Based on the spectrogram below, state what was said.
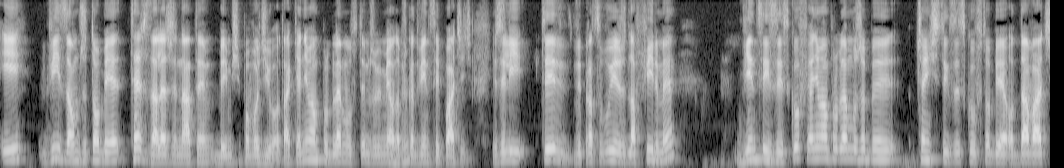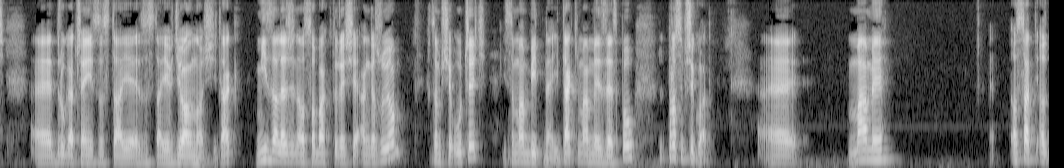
i widzą, że tobie też zależy na tym, by im się powodziło, tak? Ja nie mam problemu z tym, żeby miał mhm. na przykład więcej płacić. Jeżeli ty wypracowujesz dla firmy więcej zysków, ja nie mam problemu, żeby część z tych zysków tobie oddawać, e, druga część zostaje, zostaje w działalności, tak? Mi zależy na osobach, które się angażują, chcą się uczyć i są ambitne. I taki mamy zespół. Prosty przykład. E, mamy ostatnio, od,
